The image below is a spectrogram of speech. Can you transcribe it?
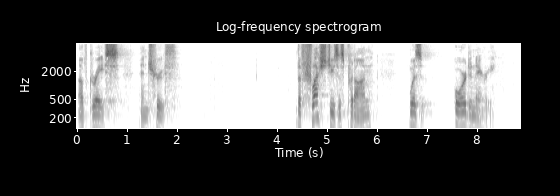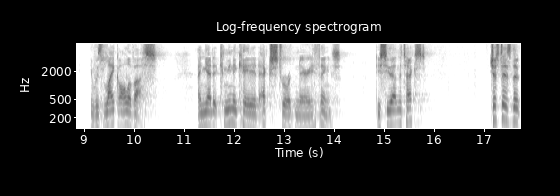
of grace and truth. The flesh Jesus put on was ordinary, it was like all of us, and yet it communicated extraordinary things. Do you see that in the text? Just as the,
